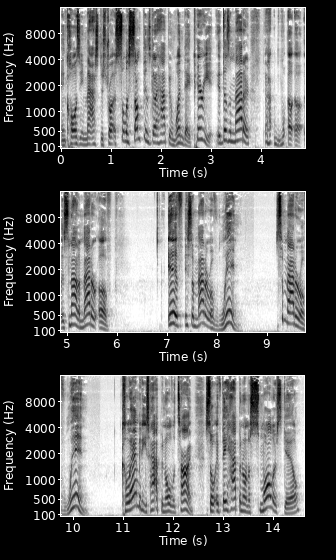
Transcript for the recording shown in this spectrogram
and causing mass destruction. So something's gonna happen one day. Period. It doesn't matter. Uh, uh, it's not a matter of if. It's a matter of when. It's a matter of when. Calamities happen all the time. So if they happen on a smaller scale,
